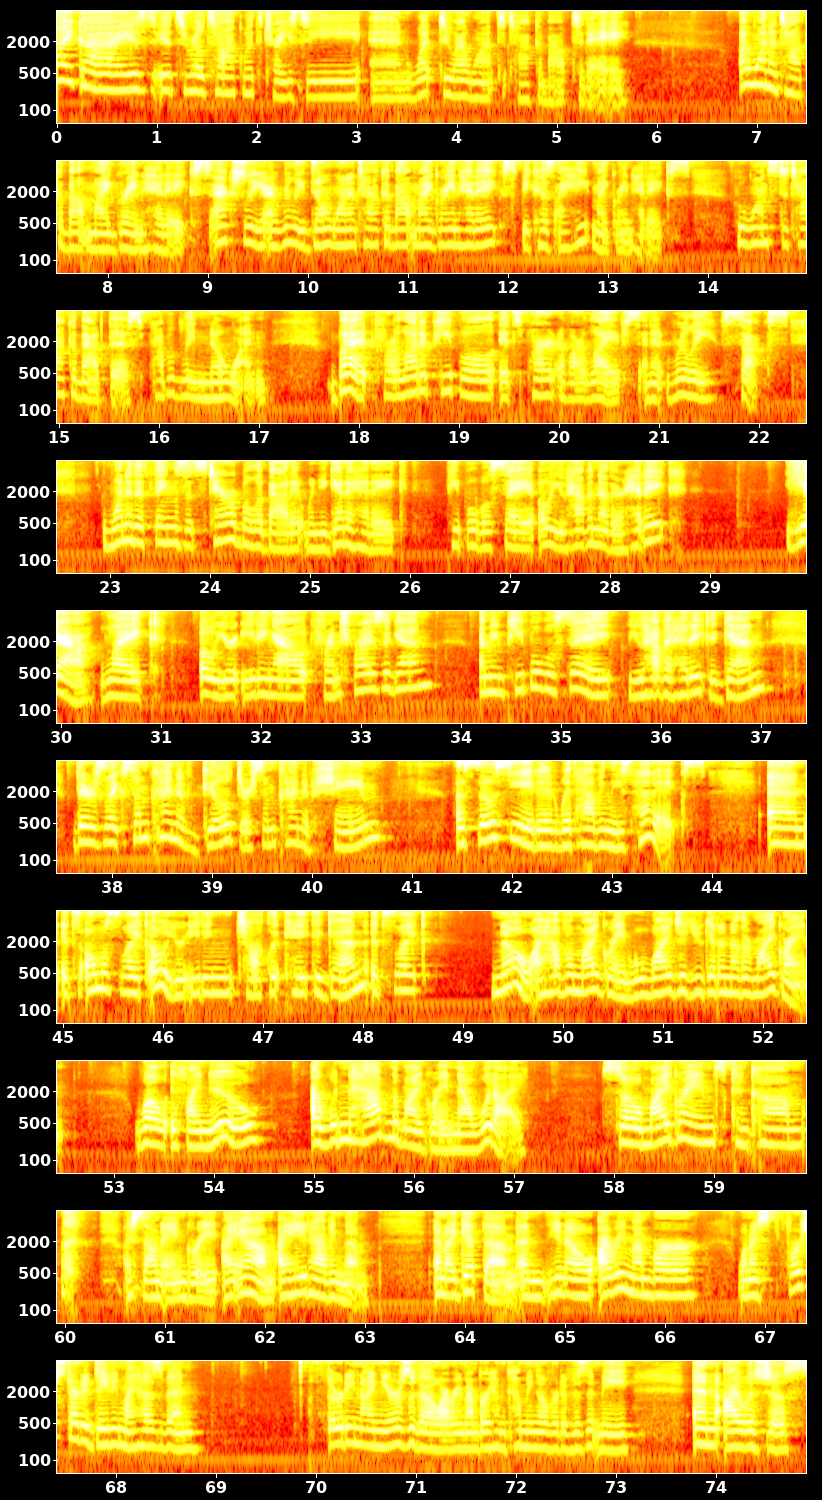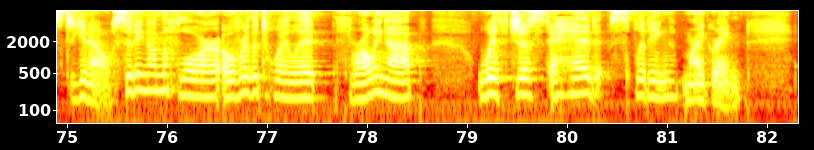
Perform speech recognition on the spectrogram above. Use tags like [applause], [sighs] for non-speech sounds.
Hi, guys, it's Real Talk with Tracy, and what do I want to talk about today? I want to talk about migraine headaches. Actually, I really don't want to talk about migraine headaches because I hate migraine headaches. Who wants to talk about this? Probably no one. But for a lot of people, it's part of our lives and it really sucks. One of the things that's terrible about it when you get a headache, people will say, Oh, you have another headache? Yeah, like, Oh, you're eating out french fries again? I mean, people will say, You have a headache again? There's like some kind of guilt or some kind of shame associated with having these headaches. And it's almost like, oh, you're eating chocolate cake again. It's like, no, I have a migraine. Well, why did you get another migraine? Well, if I knew, I wouldn't have the migraine now, would I? So migraines can come. [laughs] I sound angry. I am. I hate having them. And I get them. And, you know, I remember when I first started dating my husband 39 years ago, I remember him coming over to visit me and I was just, you know, sitting on the floor over the toilet, throwing up with just a head splitting migraine.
